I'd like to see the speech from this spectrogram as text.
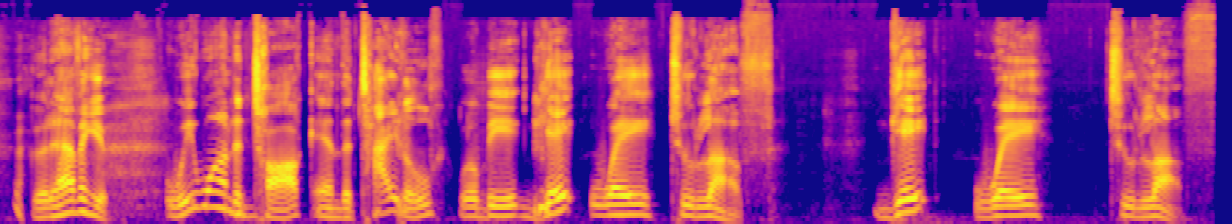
Good having you. We want to talk, and the title will be Gateway to Love. Gateway to Love.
